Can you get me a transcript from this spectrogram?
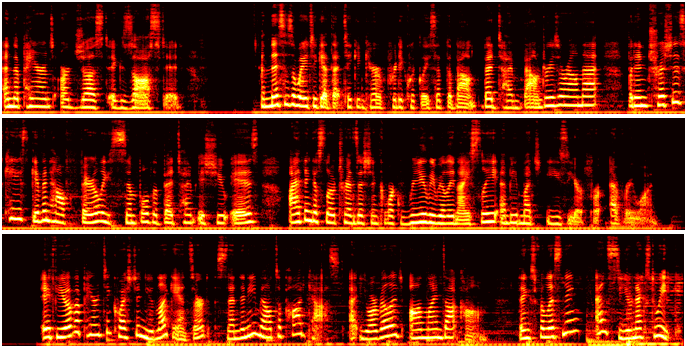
and the parents are just exhausted. And this is a way to get that taken care of pretty quickly, set the bound- bedtime boundaries around that. But in Trisha's case, given how fairly simple the bedtime issue is, I think a slow transition could work really, really nicely and be much easier for everyone. If you have a parenting question you'd like answered, send an email to podcast at yourvillageonline.com. Thanks for listening and see you next week.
